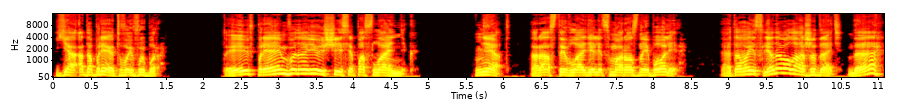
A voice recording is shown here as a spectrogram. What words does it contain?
Я одобряю твой выбор». «Ты впрямь выдающийся посланник». «Нет, раз ты владелец морозной боли, этого и следовало ожидать, да?»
